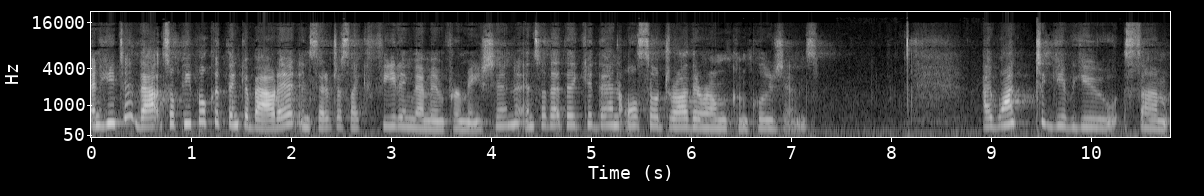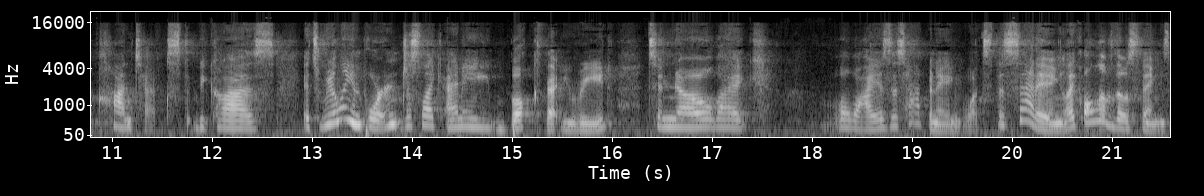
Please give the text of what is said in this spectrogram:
and he did that so people could think about it instead of just like feeding them information and so that they could then also draw their own conclusions i want to give you some context because it's really important just like any book that you read to know like well, why is this happening? What's the setting? Like all of those things.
